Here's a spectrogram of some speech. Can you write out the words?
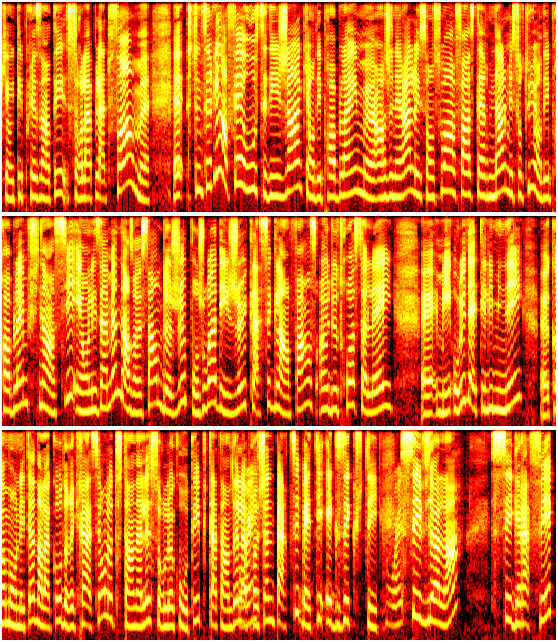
qui ont été présentées sur la plateforme. C'est une série, en fait, où c'est des gens qui ont des problèmes. en général, ils sont soit en phase terminale, mais surtout, ils ont des problèmes financiers et on les amène dans un centre de jeu pour jouer à des jeux classiques de l'enfance, 1, 2, 3 soleil. Euh, mais au lieu d'être éliminé, euh, comme on était dans la cour de récréation, là, tu t'en allais sur le côté puis t'attendais la prochaine partie, ben, t'es exécuté. C'est violent. C'est graphique,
